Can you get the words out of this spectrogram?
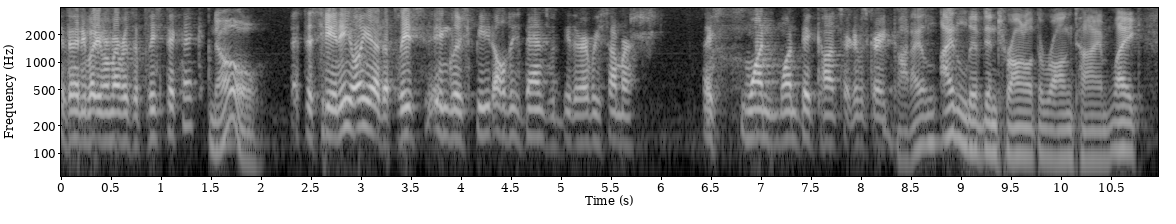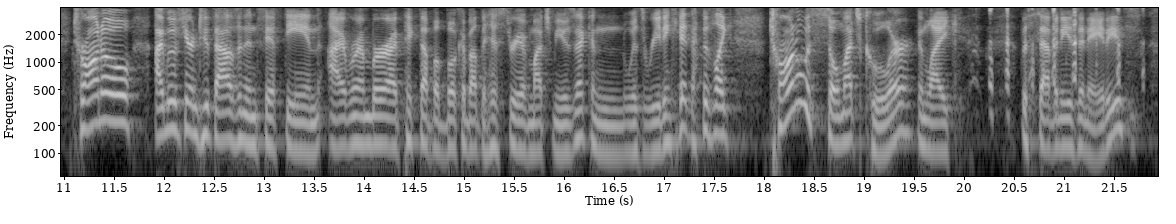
If anybody remembers the police picnic No. at the CNE, oh yeah, the police English beat. All these bands would be there every summer. Like one one big concert. It was great. God, I, I lived in Toronto at the wrong time. Like, Toronto, I moved here in 2015. I remember I picked up a book about the history of MuchMusic and was reading it. I was like, Toronto was so much cooler in like the 70s and 80s.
